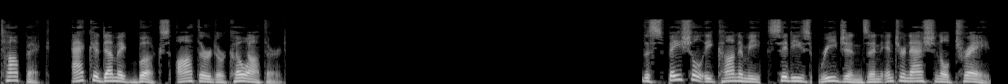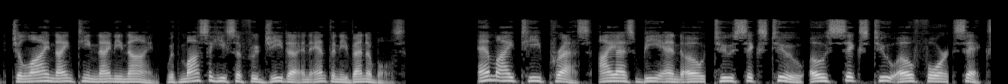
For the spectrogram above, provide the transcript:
Topic: Academic books authored or co-authored. The Spatial Economy, Cities, Regions and International Trade July 1999, with Masahisa Fujita and Anthony Venables. MIT Press, ISBN 0-262-06204-6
